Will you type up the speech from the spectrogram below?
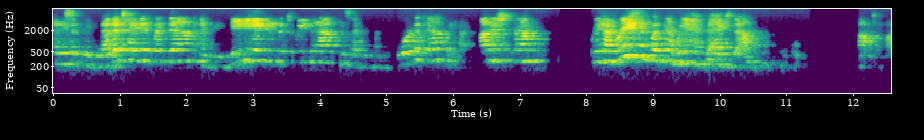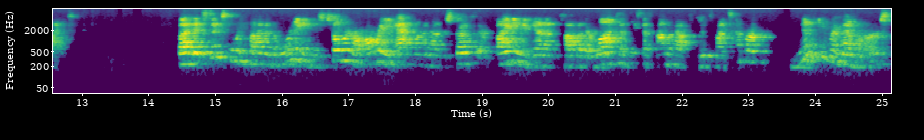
And he said, we meditated with them and we mediated between them. He said, we have rewarded them, we have punished them, we have reasoned with them, we have begged them not to fight. But at 6.45 in the morning and his children are already at one another's throats. They're fighting again at the top of their lungs. And he says, I'm about to lose my temper. And then he remembers,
